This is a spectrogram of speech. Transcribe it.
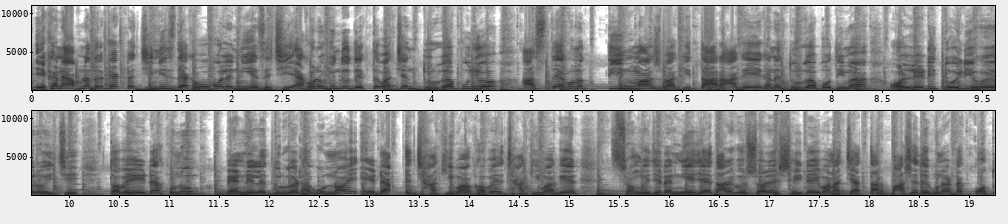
এখানে আপনাদেরকে একটা জিনিস দেখাবো বলে নিয়ে এসেছি। এখনও কিন্তু দেখতে পাচ্ছেন দুর্গা পুজো আসতে এখনও তিন মাস বাকি। তার আগে এখানে দুর্গা প্রতিমা অলরেডি তৈরি হয়ে রয়েছে। তবে এটা কোনো প্যান্ডেলের দুর্গা ঠাকুর নয়, এটা ঝাঁকি বাঁক হবে। ঝাঁকি বাঁকের সঙ্গে যেটা নিয়ে যায় তারকেশ্বরে, সেইটাই বানাচ্ছে। আর তার পাশে দেখুন একটা কত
